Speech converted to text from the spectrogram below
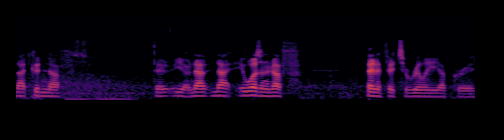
not good enough, to, you know, not, not, it wasn't enough benefit to really upgrade.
